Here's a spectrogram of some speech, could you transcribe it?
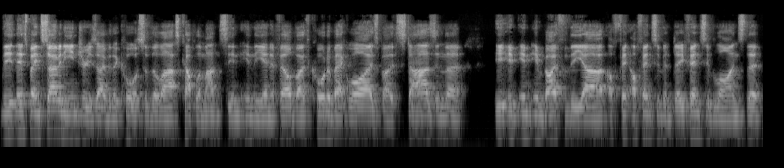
there's been so many injuries over the course of the last couple of months in, in the NFL, both quarterback wise, both stars in the in, in both of the uh, off- offensive and defensive lines. That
